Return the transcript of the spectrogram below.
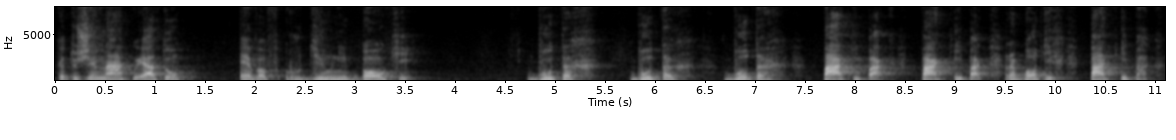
като жена, която е в родилни болки. Бутах, бутах, бутах, пак и пак, пак и пак. Работих, пак и пак.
